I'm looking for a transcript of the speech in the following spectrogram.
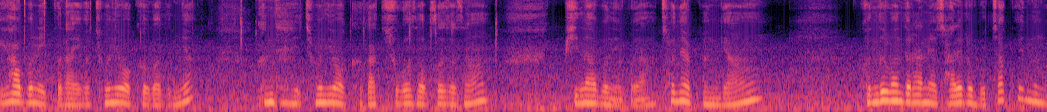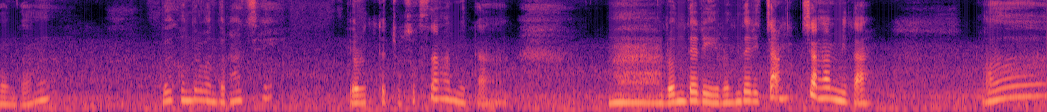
이 화분에 있던 아이가 조니워크거든요. 근데 조니워크가 죽어서 없어져서 비나분이고요. 천열 변경. 건들건들하네요. 자리를 못 잡고 있는 건가? 왜 건들건들하지? 이럴 때 좀 속상합니다. 아, 론데리, 론데리 짱짱합니다. 아,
